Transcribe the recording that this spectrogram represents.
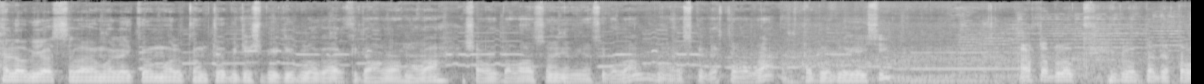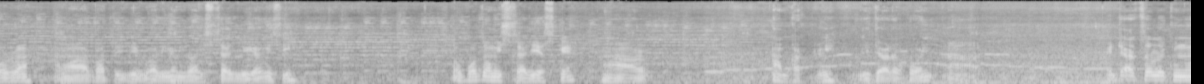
হ্যালো বিয়া আসসালামু আলাইকুম welcome to British beauty blogger কিতা হলো আপনারা সবাই ভালো আছেন আমি আছি বললাম আজকে দেখতে পারবা একটা ব্লগ লই আইছি একটা ব্লগ ব্লগটা দেখতে পারবা আমার বাতিজির বাড়ি আমরা স্টাইল লইয়া গেছি তো প্রথম স্টাইলই আজকে আর আম কাটলি যেটা রকম আর এটা আসলে কোনো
